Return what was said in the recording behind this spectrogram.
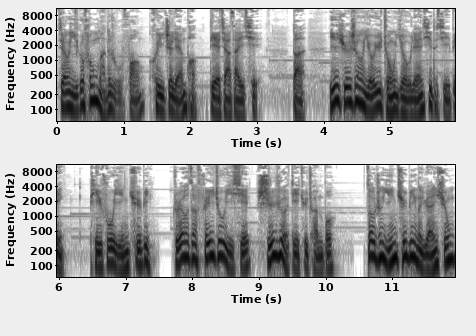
将一个丰满的乳房和一只莲蓬叠加在一起，但医学上有一种有联系的疾病——皮肤银区病，主要在非洲一些湿热地区传播。造成银区病的元凶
